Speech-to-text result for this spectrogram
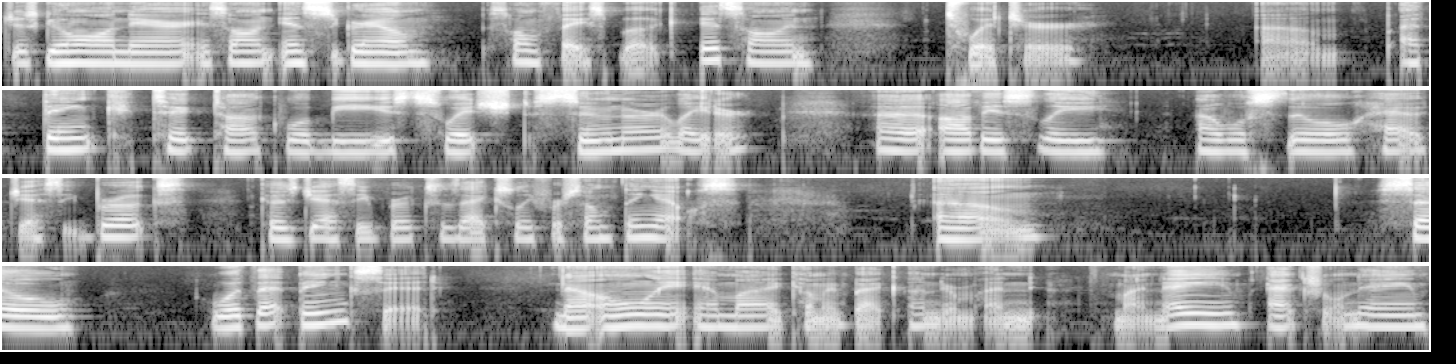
just go on there. It's on Instagram, it's on Facebook, it's on Twitter, um, I think TikTok will be switched sooner or later. Uh, obviously, I will still have Jesse Brooks because Jesse Brooks is actually for something else. Um, so, with that being said, not only am I coming back under my my name, actual name,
